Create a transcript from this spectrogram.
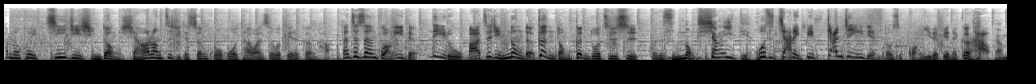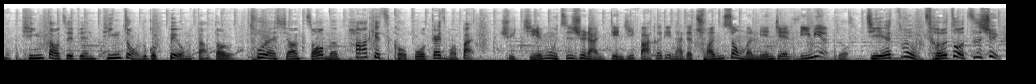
他们会积极行动，想要让自己的生活或台湾社会变得更好，但这是很广义的。例如，把自己弄得更懂更多知识，或者是弄香一点，或是家里变干净一点，都是广义的变得更好。那么，听到这边，听众如果被我们打到了，突然想要找我们 Podcast 口播该怎么办？去节目资讯栏点击法科电台的传送门连接，里面有节目合作资讯。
